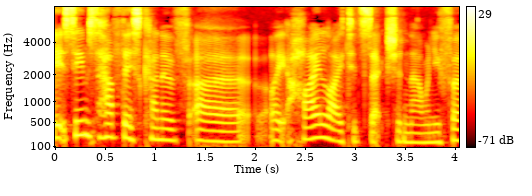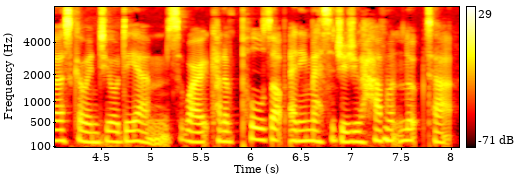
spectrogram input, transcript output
it seems to have this kind of uh, like highlighted section now when you first go into your DMs, where it kind of pulls up any messages you haven't looked at.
